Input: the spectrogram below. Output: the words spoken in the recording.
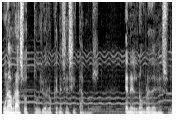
Un abrazo tuyo es lo que necesitamos. En el nombre de Jesús.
